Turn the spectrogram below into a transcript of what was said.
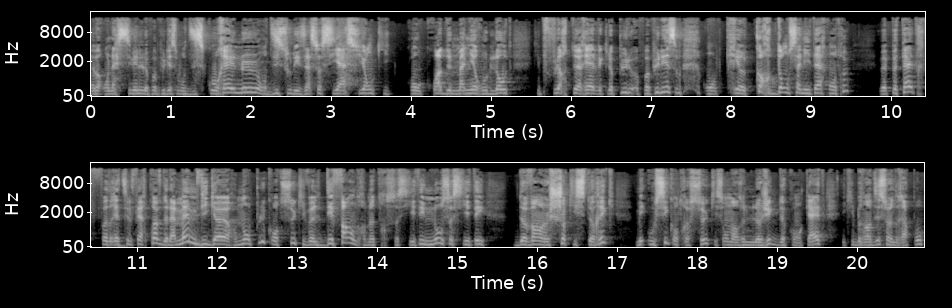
Eh ben, on assimile le populisme au discours haineux, on dit sous les associations qui qu'on croit d'une manière ou de l'autre, qui flirterait avec le populisme, on crée un cordon sanitaire contre eux. Mais peut-être faudrait-il faire preuve de la même vigueur, non plus contre ceux qui veulent défendre notre société, nos sociétés, devant un choc historique, mais aussi contre ceux qui sont dans une logique de conquête et qui brandissent un drapeau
